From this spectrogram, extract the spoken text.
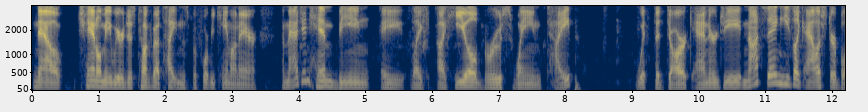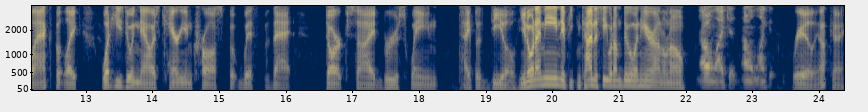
Now, channel me, we were just talking about Titans before we came on air. Imagine him being a like a heel Bruce Wayne type with the dark energy. Not saying he's like Aleister Black, but like what he's doing now is Karrion Kross, but with that dark side Bruce Wayne type of deal. You know what I mean? If you can kind of see what I'm doing here, I don't know. I don't like it. I don't like it. Really? Okay.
